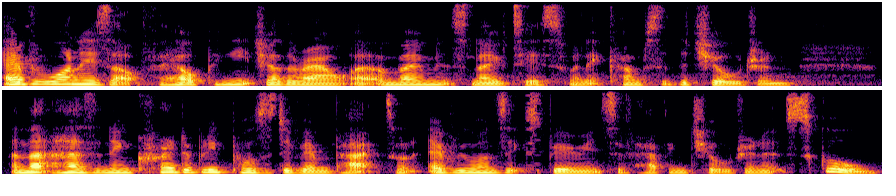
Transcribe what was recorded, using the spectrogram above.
Everyone is up for helping each other out at a moment's notice when it comes to the children, and that has an incredibly positive impact on everyone's experience of having children at school.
